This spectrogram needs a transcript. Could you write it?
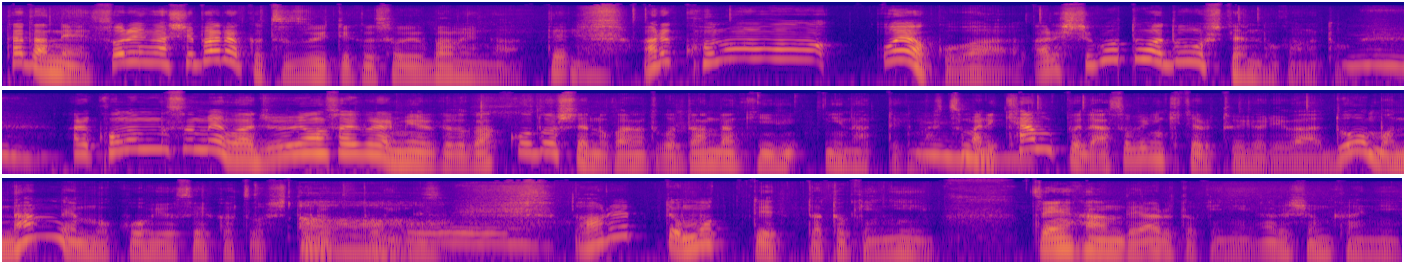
ただねそれがしばらく続いていくそういう場面があって、あれこの親子はあれ仕事はどうしてんのかなと、あれこの娘は14歳ぐらいに見えるけど学校どうしてんのかなとかだんだん気になってきます、つまりキャンプで遊びに来てるというよりはどうも何年もこういう生活をしてるっぽいんです。あれって思ってった時に前半である時にある瞬間に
